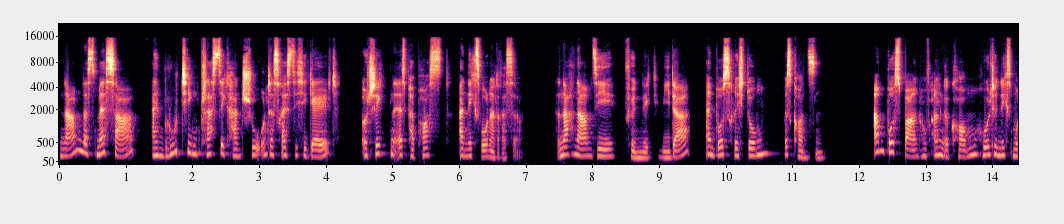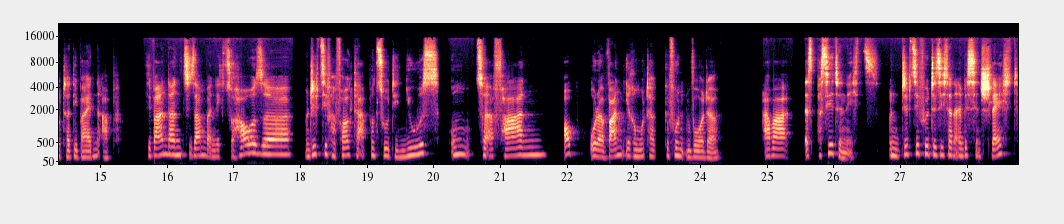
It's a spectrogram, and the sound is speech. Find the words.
nahmen das Messer, einen blutigen Plastikhandschuh und das restliche Geld und schickten es per Post an Nicks Wohnadresse. Danach nahmen sie für Nick wieder einen Bus Richtung Wisconsin. Am Busbahnhof angekommen, holte Nicks Mutter die beiden ab. Sie waren dann zusammen bei Nick zu Hause und Gypsy verfolgte ab und zu die News, um zu erfahren, ob oder wann ihre Mutter gefunden wurde. Aber es passierte nichts und Gypsy fühlte sich dann ein bisschen schlecht,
